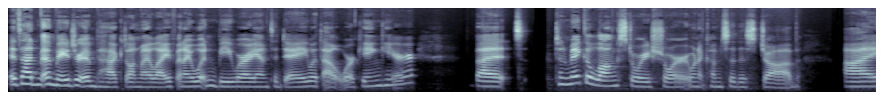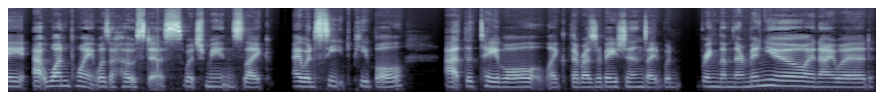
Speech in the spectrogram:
It's had a major impact on my life, and I wouldn't be where I am today without working here. But to make a long story short, when it comes to this job, I at one point was a hostess, which means like I would seat people at the table, like the reservations. I would bring them their menu and I would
